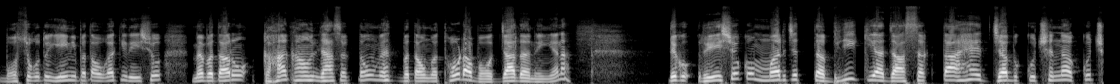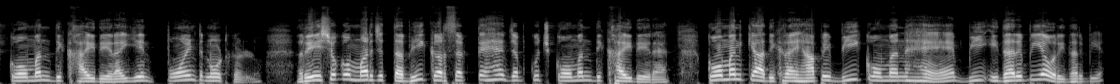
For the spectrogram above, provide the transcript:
बहुत को तो यही नहीं पता होगा कि रेशियो मैं बता रहा हूँ कहाँ कहाँ जा सकता हूँ, मैं बताऊँगा, थोड़ा बहुत, ज़्यादा नहीं, है ना? देखो, रेशियो को मर्ज तभी किया जा सकता है जब कुछ ना कुछ कॉमन दिखाई दे रहा है। ये पॉइंट नोट कर लो। रेशियो को मर्ज तभी कर सकते हैं जब कुछ कॉमन दिखाई दे रहा है। कॉमन क्या दिख रहा है यहाँ पे? बी कॉमन है बी इधर भी है और इधर भी है।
